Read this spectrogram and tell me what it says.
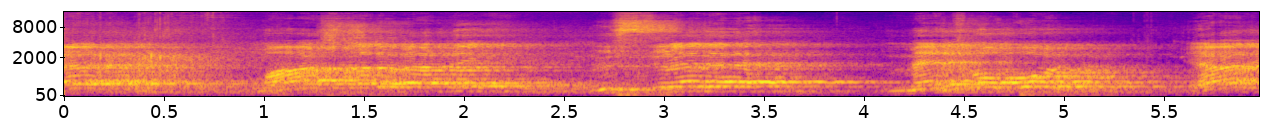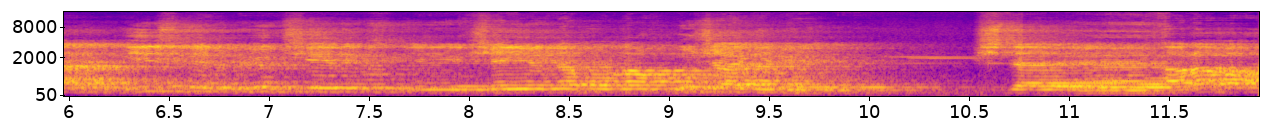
Evet, maaşları verdik. Üstüne de metropol yani İzmir Büyükşehir e, şehirde bulunan Buca gibi işte e, Karabağlar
